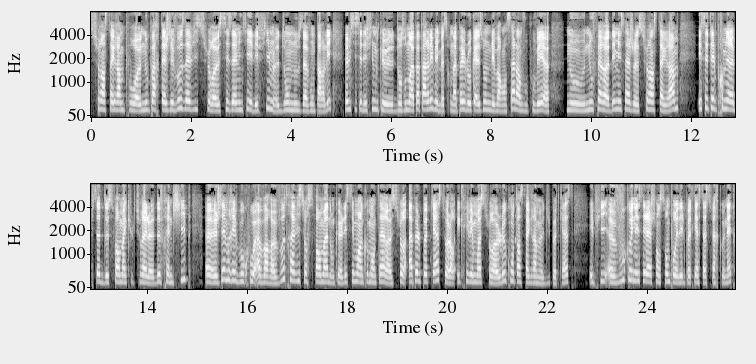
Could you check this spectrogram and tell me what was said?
sur Instagram pour nous partager vos avis sur ces amitiés et les films dont nous avons parlé. Même si c'est des films que dont on n'a pas parlé, mais parce qu'on n'a pas eu l'occasion de les voir en salle, hein, vous pouvez nous nous faire des messages sur Instagram. Et c'était le premier épisode de ce format culturel de Friendship. Euh, J'aimerais beaucoup avoir euh, votre avis sur ce format, donc euh, laissez-moi un commentaire sur Apple Podcast ou alors écrivez-moi sur le compte Instagram du podcast. Et puis, vous connaissez la chanson pour aider le podcast à se faire connaître.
